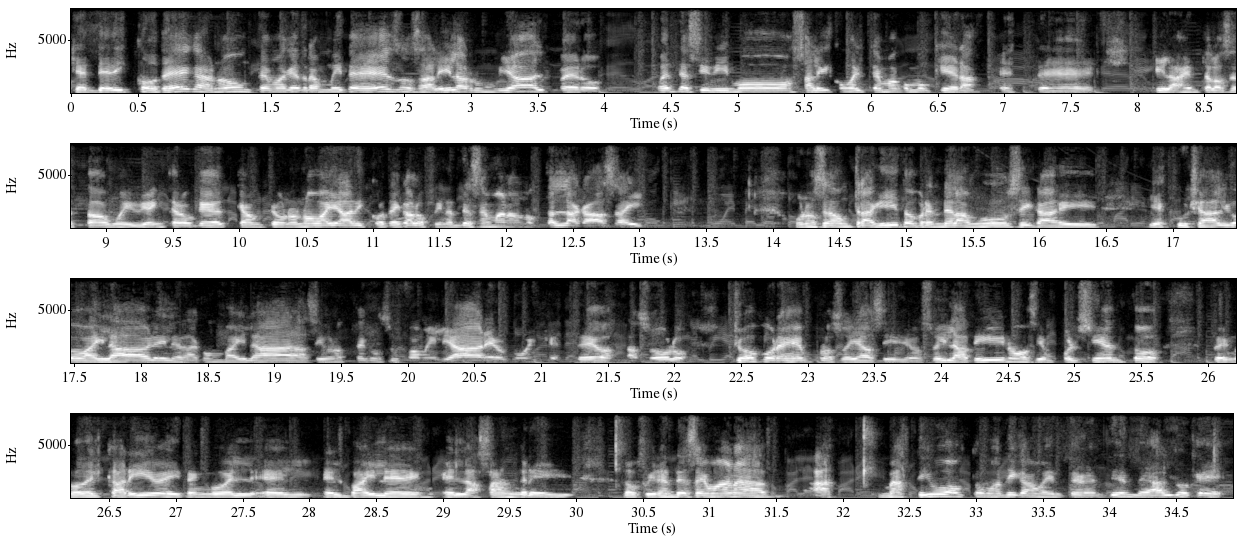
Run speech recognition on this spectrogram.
es de discoteca, ¿no? Un tema que transmite eso, salir a rumbear, pero pues decidimos salir con el tema como quiera este, y la gente lo ha aceptado muy bien. Creo que, que aunque uno no vaya a la discoteca los fines de semana, uno está en la casa y uno se da un traguito, prende la música y, y escucha algo bailable y le da con bailar, así uno esté con sus familiares o con el que esté o hasta solo. Yo, por ejemplo, soy así, yo soy latino 100%, vengo del Caribe y tengo el, baile en, la sangre y los fines de semana me activo automáticamente, ¿me entiendes? Algo que,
